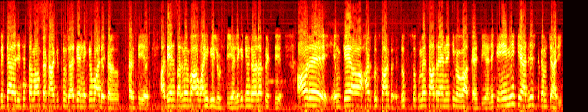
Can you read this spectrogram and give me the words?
विद्यालय जैसे तमाम प्रकार की सुविधाएँ देने के वादे कर, करती है। और देश भर में वाहवाही भी लुटती है लेकिन झंडोरा पीटती है। और इनके हर दुख दुख सुख में साथ रहने की बात कहती है लेकिन इन्हीं के अदृष्ट कर्मचारी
